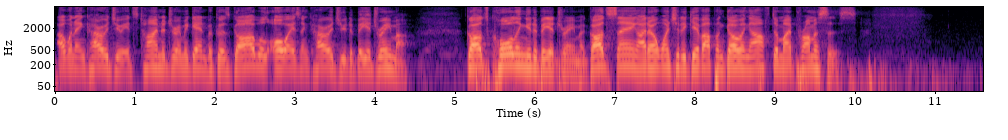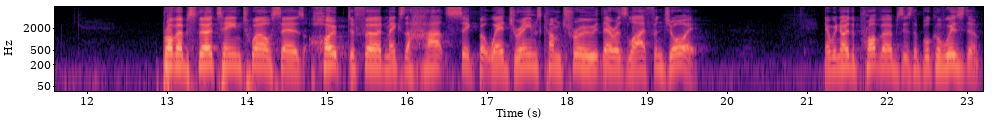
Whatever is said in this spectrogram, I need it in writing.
I want to encourage you, it's time to dream again because God will always encourage you to be a dreamer. God's calling you to be a dreamer. God's saying, I don't want you to give up on going after my promises. Proverbs 13 12 says, Hope deferred makes the heart sick, but where dreams come true, there is life and joy. Now we know the Proverbs is the book of wisdom.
